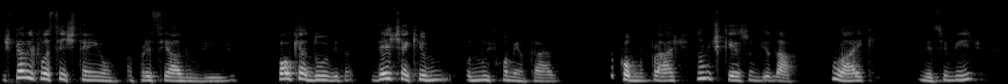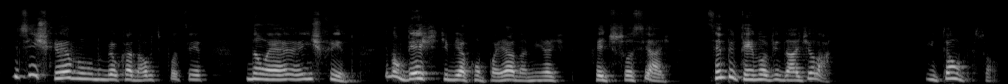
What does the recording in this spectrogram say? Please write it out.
espero que vocês tenham apreciado o vídeo. Qualquer dúvida, deixe aqui nos comentários. E como praxe, não esqueçam de dar um like nesse vídeo e se inscrevam no meu canal se você não é inscrito. E não deixe de me acompanhar nas minhas redes sociais. Sempre tem novidade lá. Então, pessoal,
